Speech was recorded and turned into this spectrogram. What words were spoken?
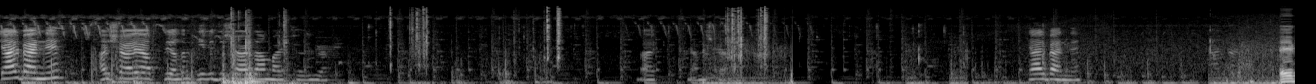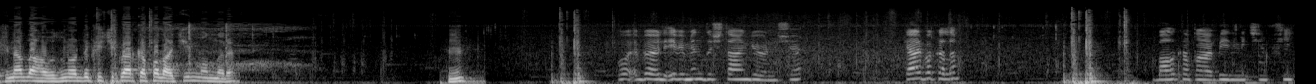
Gel benle. Aşağıya atlayalım. Evi dışarıdan başlıyor. Bak yanlış verdim. Gel benle. Efrin abla havuzun oradaki ışıklar kapalı açayım mı onları? Hı? Bu böyle evimin dıştan görünüşü. Gel bakalım. Bal kabağı benim için fix.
